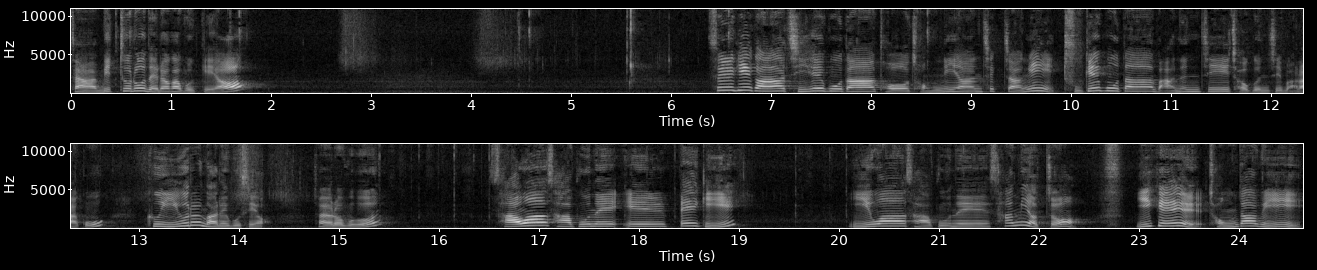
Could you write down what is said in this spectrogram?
자, 밑으로 내려가 볼게요. 슬기가 지혜보다 더 정리한 책장이 두 개보다 많은지 적은지 말하고 그 이유를 말해 보세요. 자, 여러분. 4와 4분의 1 빼기 2와 4분의 3이었죠. 이게 정답이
